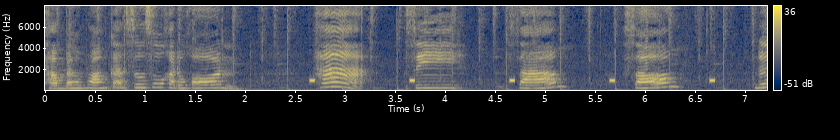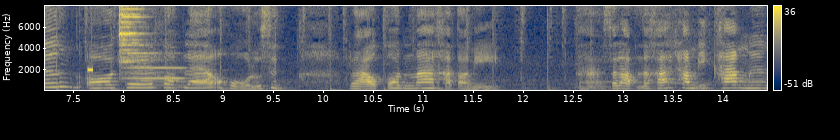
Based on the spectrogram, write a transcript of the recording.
ทำไปพร้อมๆกันสู้ๆค่ะทุกคน 5 4 3 2 1โอเคครบแล้ว โอ้โห รู้สึกร้าวก้นมากค่ะตอนนี้ อ่า สลับนะคะทำอีกข้างหนึ่ง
